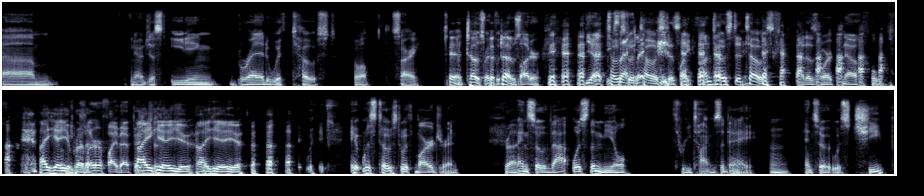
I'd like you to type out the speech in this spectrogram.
um, you know, just eating bread with toast. Well, sorry, Yeah, toast with toast. butter. Yeah, toast with toast. It's like untoasted toast. That doesn't work. No. I hear you, brother. Clarify that picture. I hear you. I hear you. it was toast with margarine. Right. And so that was the meal three times a day. Mm. And so it was cheap,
